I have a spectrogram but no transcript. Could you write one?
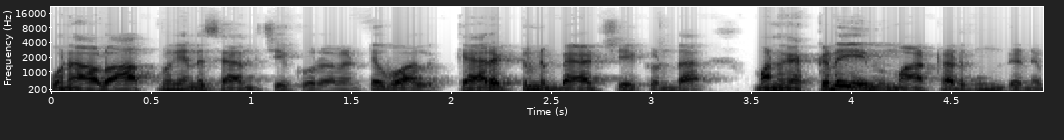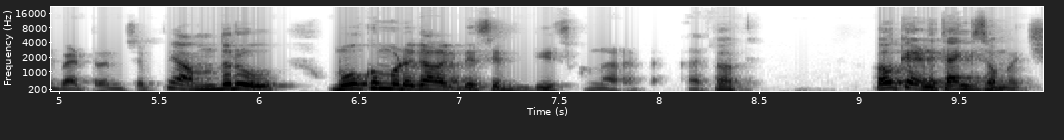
పోనీ వాళ్ళ ఆత్మకైనా శాంతి చేకూరాలంటే వాళ్ళ క్యారెక్టర్ని బ్యాడ్ చేయకుండా మనం ఎక్కడ ఏమి మాట్లాడుకుంటేనే బెటర్ అని చెప్పి అందరూ మూకుముడిగా వాళ్ళకి డిసిడ్ తీసుకున్నారంట. అది. ఓకే అండి. థ్యాంక్ యూ సో మచ్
